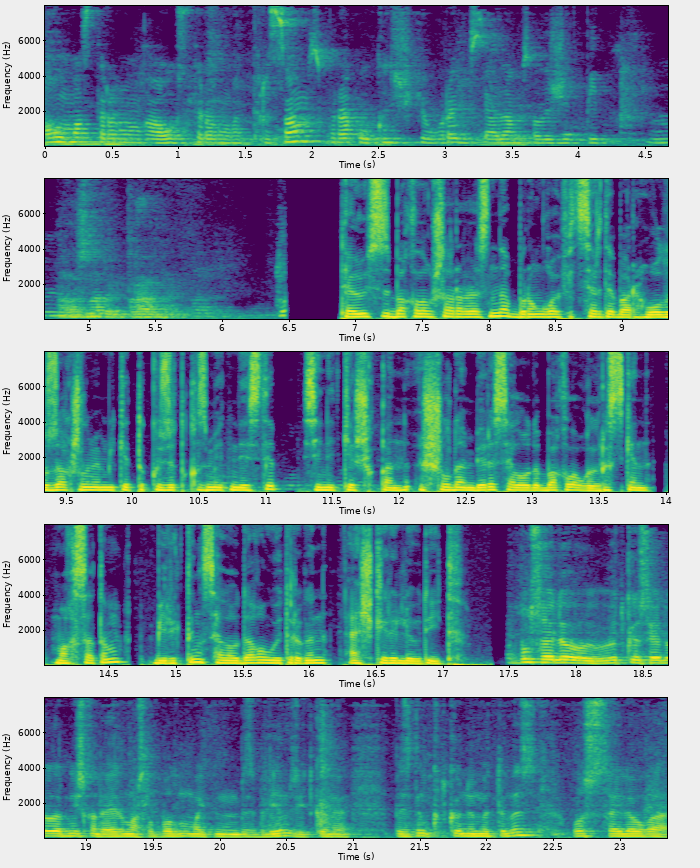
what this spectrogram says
алмастырғанға ауыстырғанға тырысамыз бірақ өкінішке орай бізде адам саны жетпейді. Должна быть правда. Тәуелсіз бақылаушылар арасында бұрынғы офицер де бар. Ол ұзақ жыл мемлекеттік күзет қызметінде істеп зейнетке шыққан үш жылдан бері сайлауды бақылауға кіріскен. Мақсатым биліктің сайлаудағы өтірігін әшкерелеу дейді. Бұл сайлау өткен сайлаулардан ешқандай айырмашылық болмайтынын біз білеміз. Өйткені біздің күткен үмітіміз осы сайлауға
